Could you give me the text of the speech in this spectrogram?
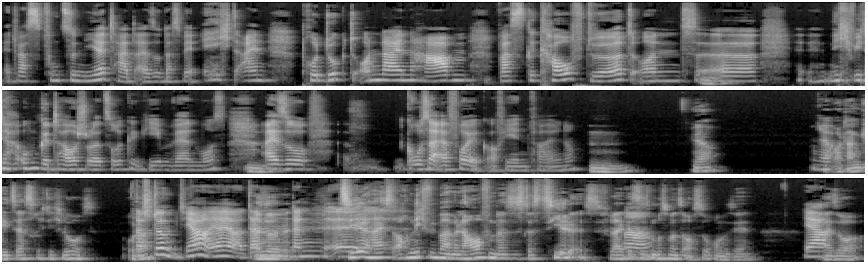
etwas funktioniert hat. Also, dass wir echt ein Produkt online haben, was gekauft wird und äh, nicht wieder umgetauscht oder zurückgegeben werden muss. Mhm. Also äh, großer Erfolg auf jeden Fall. Ne? Mhm. Ja. ja. Aber dann geht's erst richtig los. Oder? Das stimmt, ja, ja, ja. Dann, also, dann, äh, Ziel heißt auch nicht wie beim Laufen, dass es das Ziel ist. Vielleicht ah. ist es, muss man es auch so rumsehen. Ja. Also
